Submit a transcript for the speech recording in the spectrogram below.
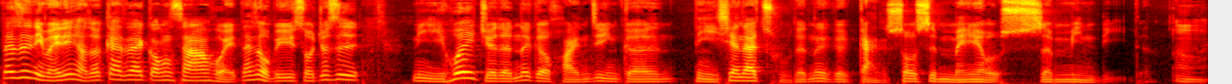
但是你们一定想说，干在公沙回。但是我必须说，就是。你会觉得那个环境跟你现在处的那个感受是没有生命力的。嗯，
